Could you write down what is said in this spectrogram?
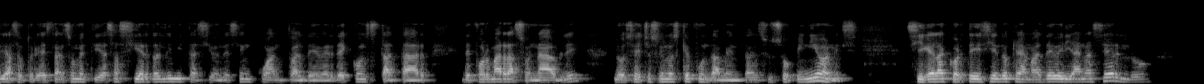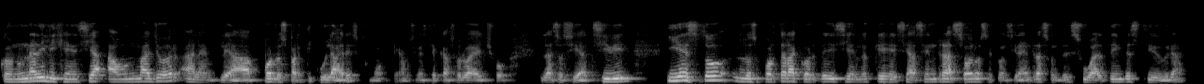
y las autoridades están sometidas a ciertas limitaciones en cuanto al deber de constatar de forma razonable los hechos en los que fundamentan sus opiniones. Sigue la Corte diciendo que además deberían hacerlo con una diligencia aún mayor a la empleada por los particulares, como digamos en este caso lo ha hecho la sociedad civil, y esto lo soporta la Corte diciendo que se hace en razón o se considera en razón de su alta investidura,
